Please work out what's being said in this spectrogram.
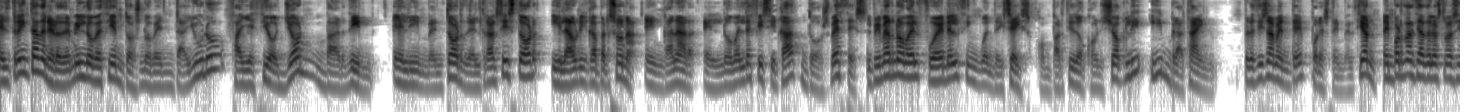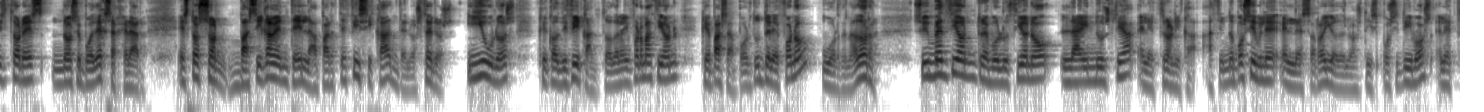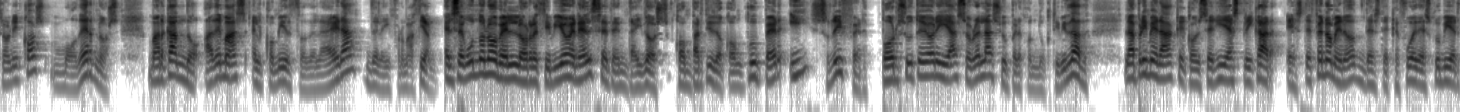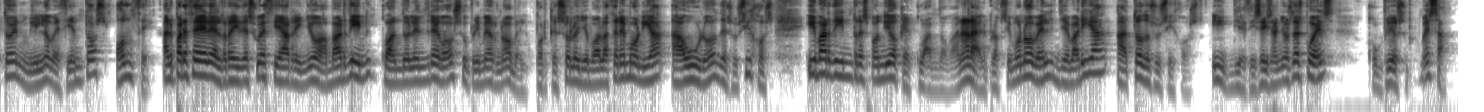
El 30 de enero de 1991 falleció John Bardeen, el inventor del transistor y la única persona en ganar el Nobel de Física dos veces. El primer Nobel fue en el 56, compartido con Shockley y Brattain precisamente por esta invención. La importancia de los transistores no se puede exagerar. Estos son básicamente la parte física de los ceros y unos que codifican toda la información que pasa por tu teléfono u ordenador. Su invención revolucionó la industria electrónica, haciendo posible el desarrollo de los dispositivos electrónicos modernos, marcando además el comienzo de la era de la información. El segundo Nobel lo recibió en el 72, compartido con Cooper y Schrieffer, por su teoría sobre la superconductividad, la primera que conseguía explicar este este fenómeno desde que fue descubierto en 1911. Al parecer, el rey de Suecia riñó a Bardeen cuando le entregó su primer Nobel, porque solo llevó a la ceremonia a uno de sus hijos, y Bardeen respondió que cuando ganara el próximo Nobel llevaría a todos sus hijos, y 16 años después cumplió su promesa.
